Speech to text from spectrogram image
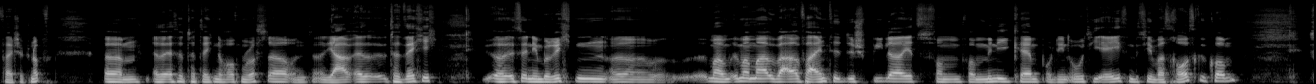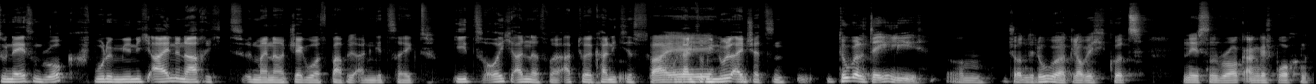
falscher Knopf. Ähm, also er ist ja tatsächlich noch auf dem Roster und äh, ja, also tatsächlich äh, ist in den Berichten äh, immer, immer mal über vereinzelte Spieler jetzt vom, vom Minicamp und den OTAs ein bisschen was rausgekommen. Zu Nathan Rook wurde mir nicht eine Nachricht in meiner Jaguars Bubble angezeigt. Geht's euch anders? Weil aktuell kann ich das Bei- gar nicht so wie null einschätzen. Dual Daily, ähm, John DeLua, glaube ich, kurz Nathan Rock angesprochen,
